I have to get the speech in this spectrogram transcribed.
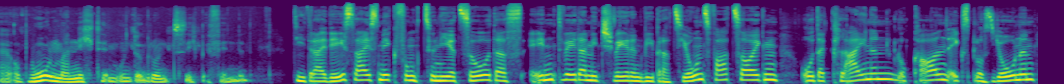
äh, obwohl man nicht im Untergrund sich befindet. Die 3D-Seismik funktioniert so, dass entweder mit schweren Vibrationsfahrzeugen oder kleinen lokalen Explosionen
